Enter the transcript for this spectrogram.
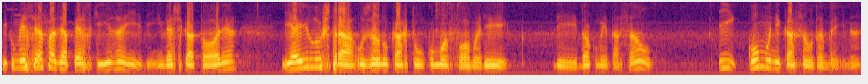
e comecei a fazer a pesquisa investigatória e a ilustrar, usando o cartoon como uma forma de, de documentação, e comunicação também, né?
